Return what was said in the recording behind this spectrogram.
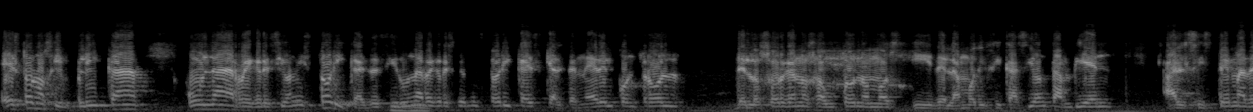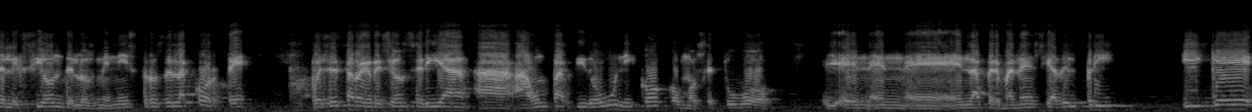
esto nos implica una regresión histórica, es decir, una regresión histórica es que al tener el control de los órganos autónomos y de la modificación también al sistema de elección de los ministros de la Corte, pues esta regresión sería a, un partido único como se tuvo en, en, eh, en la permanencia del PRI y que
